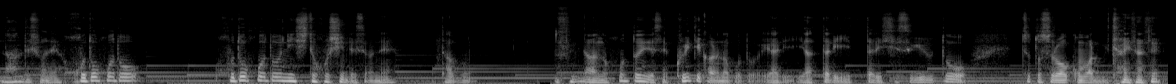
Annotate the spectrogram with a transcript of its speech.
なんでしょうね、ほどほど、ほどほどにしてほしいんですよね、多分。あの、本当にですね、クリティカルなことをやり、やったり言ったりしすぎると、ちょっとそれは困るみたいなね、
